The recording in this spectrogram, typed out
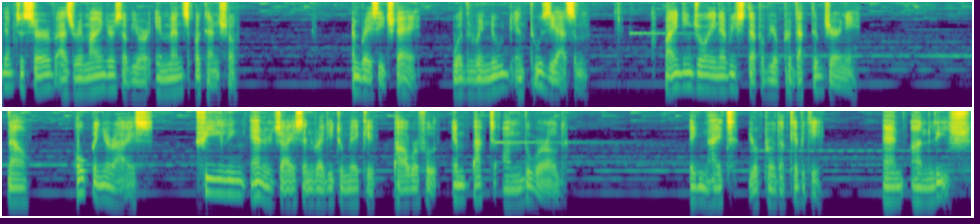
them to serve as reminders of your immense potential. Embrace each day with renewed enthusiasm, finding joy in every step of your productive journey. Now, open your eyes, feeling energized and ready to make a powerful impact on the world. Ignite your productivity and unleash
